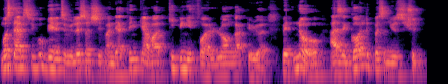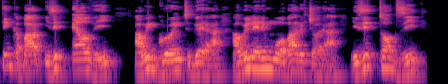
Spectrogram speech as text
Most times people get into relationship and they're thinking about keeping it for a longer period. But no, as a godly person, you should think about, is it healthy? Are we growing together? Are we learning more about each other? Is it toxic?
